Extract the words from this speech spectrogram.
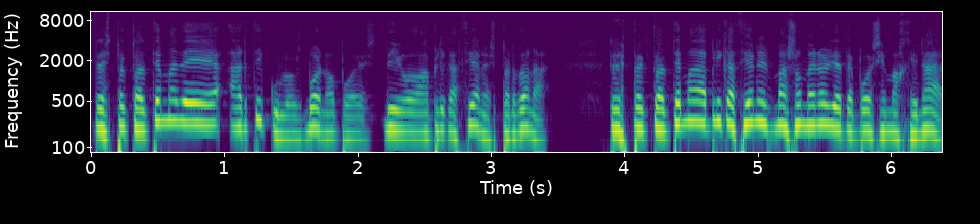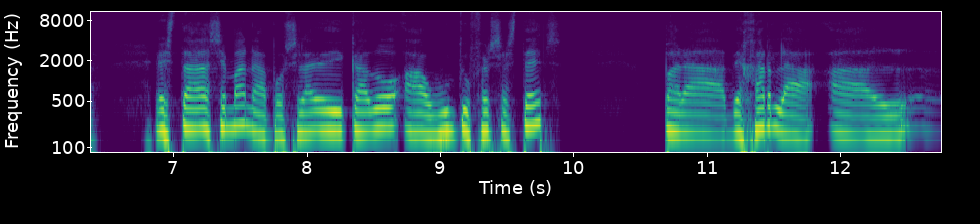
Respecto al tema de artículos, bueno, pues digo aplicaciones, perdona. Respecto al tema de aplicaciones, más o menos ya te puedes imaginar. Esta semana pues se la he dedicado a Ubuntu First Steps para dejarla al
